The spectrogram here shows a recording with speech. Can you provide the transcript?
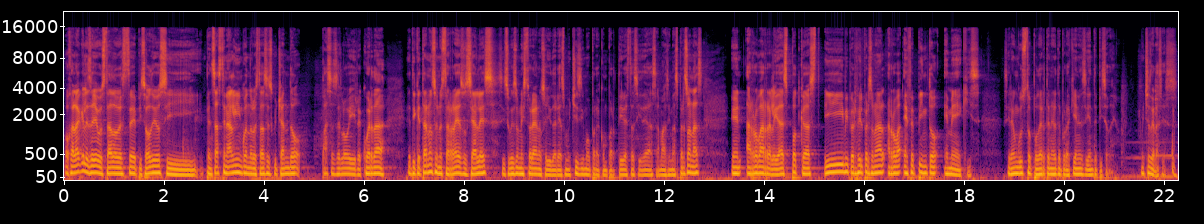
Ojalá que les haya gustado este episodio. Si pensaste en alguien cuando lo estás escuchando, pásaselo y recuerda etiquetarnos en nuestras redes sociales. Si subes una historia nos ayudarías muchísimo para compartir estas ideas a más y más personas. en arroba realidades podcast y mi perfil personal arroba fpintomx. Será un gusto poder tenerte por aquí en el siguiente episodio. Muchas gracias.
